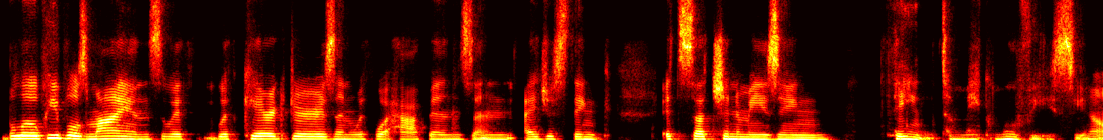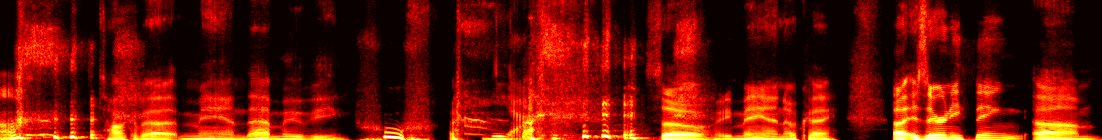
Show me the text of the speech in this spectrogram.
blow people's minds with with characters and with what happens. And I just think it's such an amazing thing to make movies, you know? Talk about man, that movie. Whew. Yeah. so, hey, man, okay. Uh, is there anything um,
